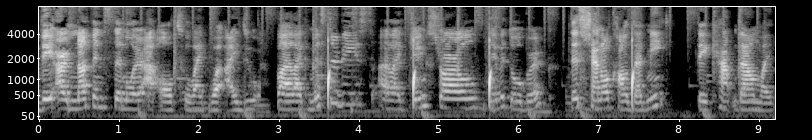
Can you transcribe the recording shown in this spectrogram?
they are nothing similar at all to like what I do. But I like Mr. Beast, I like James Charles, David Dobrik. This channel called Dead Meat, they count down like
